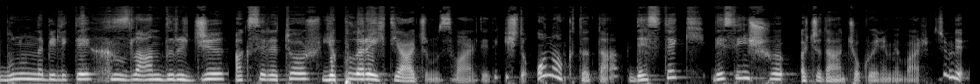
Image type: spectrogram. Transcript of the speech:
bununla birlikte hızlandırıcı, akselatör yapılara ihtiyacımız var dedik. İşte o noktada destek, desteğin şu açıdan çok önemi var. Şimdi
